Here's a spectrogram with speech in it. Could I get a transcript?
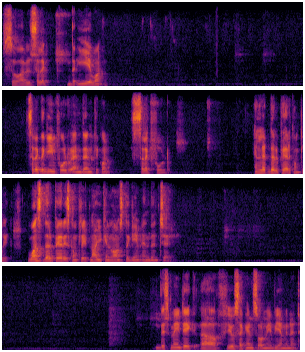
so I will select the EA one. Select the game folder and then click on select folder. And let the repair complete. Once the repair is complete now you can launch the game and then check. This may take a few seconds or maybe a minute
